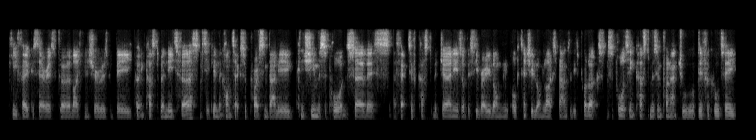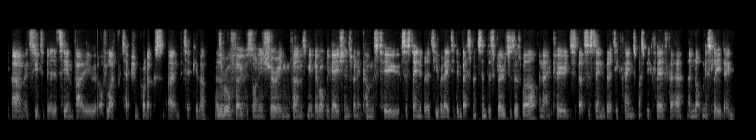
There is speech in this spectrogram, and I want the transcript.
key focus areas for life insurers would be putting customer needs first, particularly in the context of price and value, consumer support and service, effective customer journeys, obviously very long or potentially long lifespans of these products, supporting customers in financial difficulty, um, and suitability and value of life protection products uh, in particular. There's a real focus on ensuring firms meet their obligations when it comes to sustainability related investments and disclosures as well. And that includes includes that sustainability claims must be clear, fair, and not misleading.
